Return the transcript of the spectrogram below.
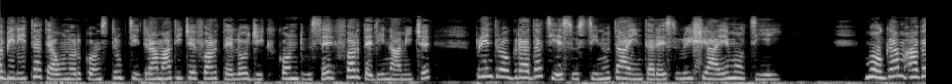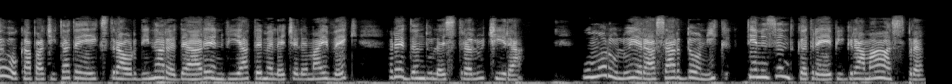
abilitatea unor construcții dramatice foarte logic conduse, foarte dinamice, printr-o gradație susținută a interesului și a emoției. Mogam avea o capacitate extraordinară de a reînvia temele cele mai vechi, redându-le strălucirea. Umorul lui era sardonic, tinzând către epigrama aspră.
